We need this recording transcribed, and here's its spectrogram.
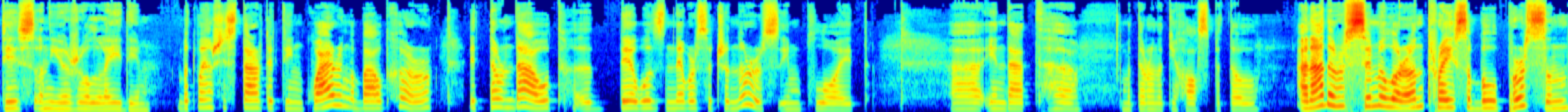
this unusual lady. But when she started inquiring about her, it turned out uh, there was never such a nurse employed uh, in that uh, maternity hospital. Another similar untraceable person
